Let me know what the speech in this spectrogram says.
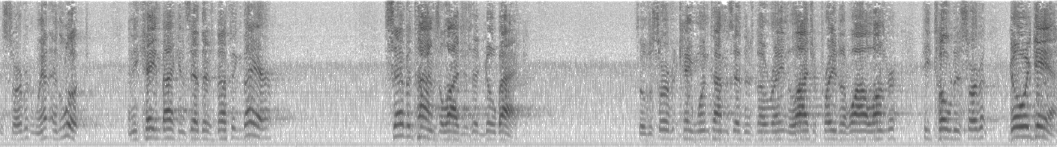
the servant went and looked. And he came back and said, There's nothing there. Seven times Elijah said, go back. So the servant came one time and said, there's no rain. Elijah prayed a while longer. He told his servant, go again.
